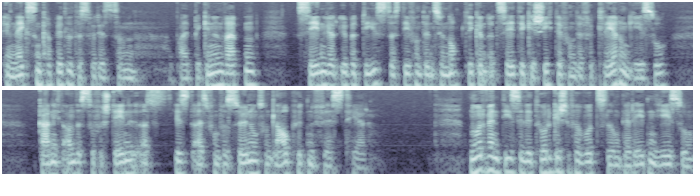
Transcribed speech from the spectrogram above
Im nächsten Kapitel, das wir jetzt dann bald beginnen werden, sehen wir überdies, dass die von den Synoptikern erzählte Geschichte von der Verklärung Jesu gar nicht anders zu verstehen ist als vom Versöhnungs- und Laubhüttenfest her. Nur wenn diese liturgische Verwurzelung der Reden Jesu,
